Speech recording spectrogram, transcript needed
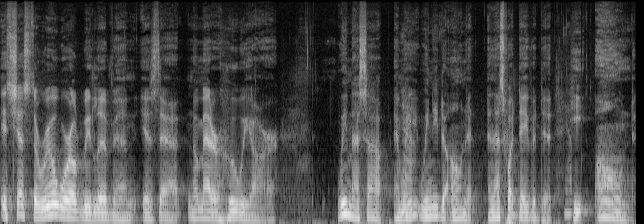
it's just the real world we live in is that no matter who we are, we mess up and we, Yeah. we need to own it. And that's what David did. He owned.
